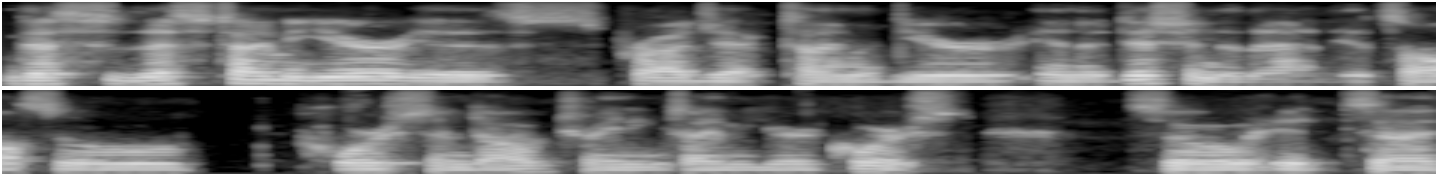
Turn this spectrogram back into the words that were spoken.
This this time of year is project time of year. In addition to that, it's also horse and dog training time of year, of course. So it uh,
